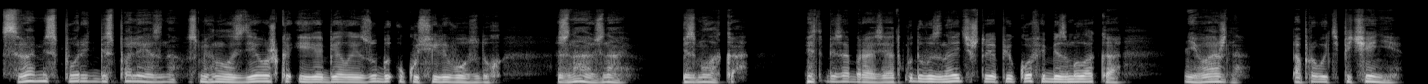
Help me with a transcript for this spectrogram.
«С вами спорить бесполезно», — усмехнулась девушка, и ее белые зубы укусили воздух. «Знаю, знаю. Без молока. Это безобразие. Откуда вы знаете, что я пью кофе без молока? Неважно. Попробуйте печенье.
